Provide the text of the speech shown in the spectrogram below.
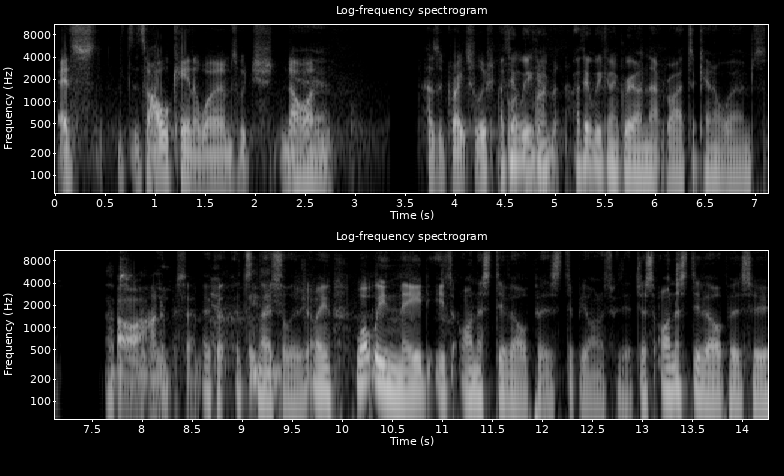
it's it's a whole can of worms which no Yeah. one has a great solution. I for think we the can. moment. I think we can agree on that, right? To can of worms. Oh, 100 percent. It's it's no solution. I mean, what we need is honest developers. To be honest with you, just honest developers who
